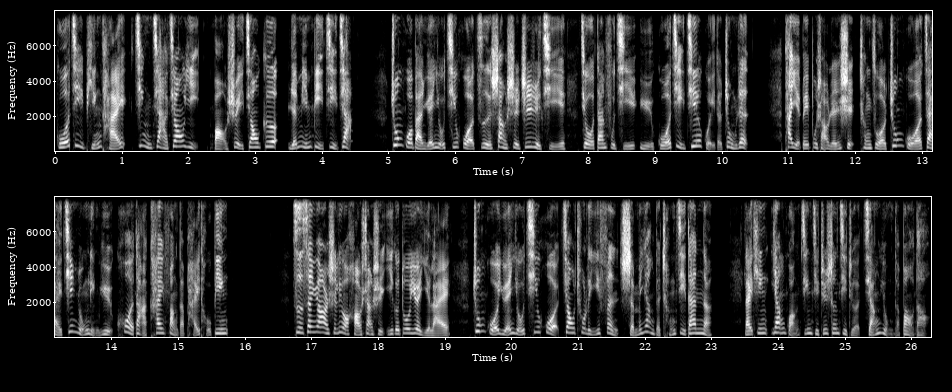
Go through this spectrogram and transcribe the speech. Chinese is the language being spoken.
国际平台竞价交易、保税交割、人民币计价。中国版原油期货自上市之日起就担负起与国际接轨的重任，它也被不少人士称作中国在金融领域扩大开放的排头兵。自三月二十六号上市一个多月以来，中国原油期货交出了一份什么样的成绩单呢？来听央广经济之声记者蒋勇的报道。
